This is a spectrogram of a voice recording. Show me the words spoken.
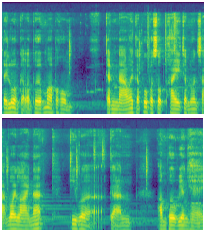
ได้ร่วมกับอำเภอมอบพระหมกันหนาวให้กับผู้ประสบภัยจำนวน 300รายณที่ว่าการอำเภอเวียงแหง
